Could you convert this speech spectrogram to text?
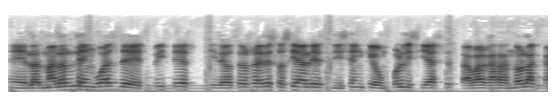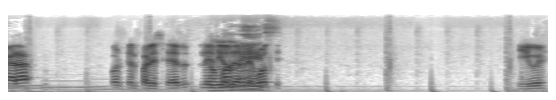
eh, las malas lenguas de Twitter y de otras redes sociales dicen que un policía se estaba agarrando la cara porque al parecer le No dio de rebote. Sí, güey.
